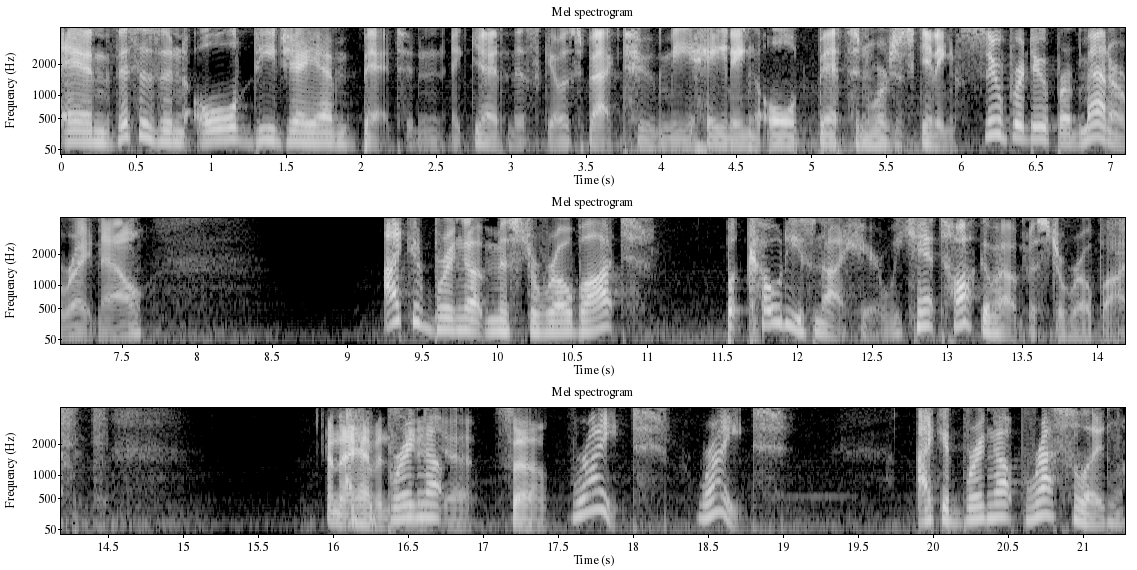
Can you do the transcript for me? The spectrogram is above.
and this is an old DJM bit. And again, this goes back to me hating old bits, and we're just getting super duper meta right now. I could bring up Mr. Robot, but Cody's not here. We can't talk about Mr. Robot. And I, I haven't bring seen up, it yet, so right, right. I could bring up wrestling,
